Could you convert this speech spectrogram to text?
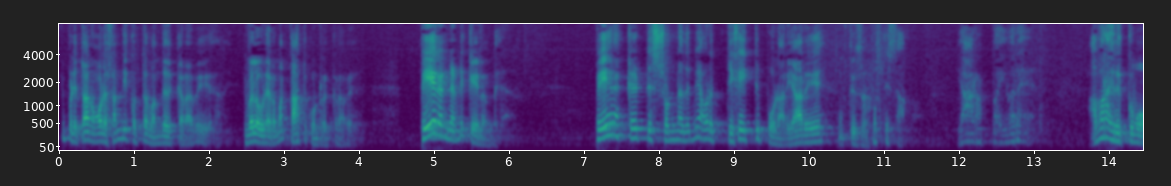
இப்படித்தான் உங்களோட சந்திக்கொத்தர் வந்திருக்கிறாரு. இவ்வளவு நேரமாக காத்து கொண்டிருக்கிறாரு பேர் என்னன்னு கேளுண்டு பேரை கேட்டு சொன்னதுமே அவர் திகைத்து போனார். யாரு? முஃப்தி சாப் யார் அப்பா இவரே? அவரா இருக்குமோ?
